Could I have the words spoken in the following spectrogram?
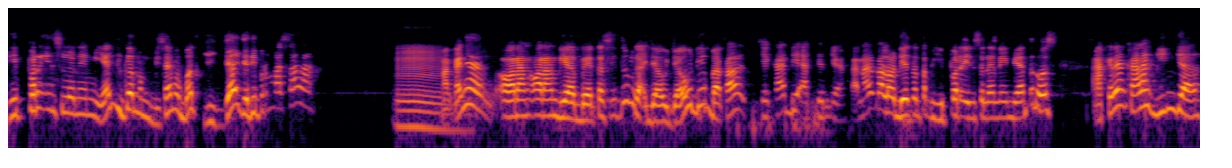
hiperinsulinemia juga bisa membuat ginjal jadi bermasalah. Hmm. Makanya orang-orang diabetes itu nggak jauh-jauh dia bakal CKD akhirnya. Karena kalau dia tetap hiperinsulinemia terus, akhirnya kalah ginjal.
